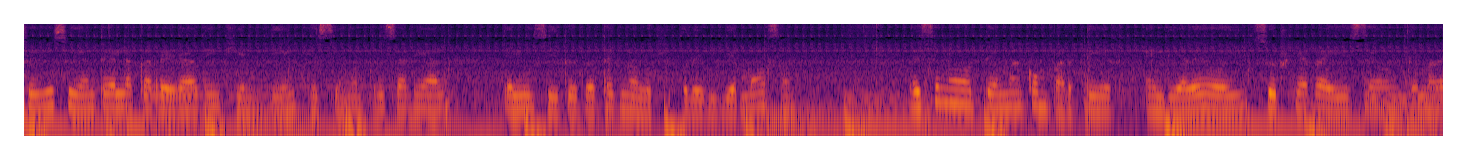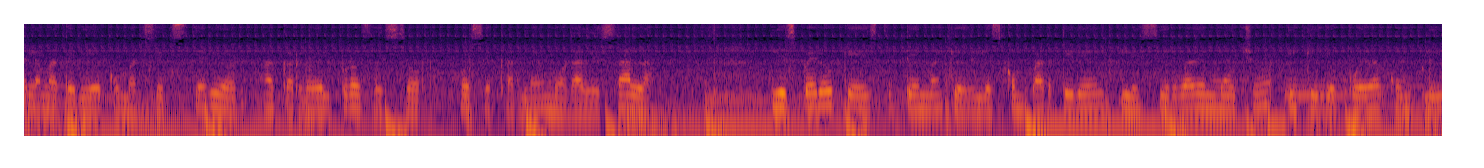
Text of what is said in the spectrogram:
Soy estudiante de la carrera de Ingeniería en Gestión Empresarial del Instituto Tecnológico de Villahermosa. Este nuevo tema a compartir el día de hoy surge a raíz de un tema de la materia de comercio exterior a cargo del profesor José Carmen Morales Sala. Y espero que este tema que hoy les compartiré les sirva de mucho y que yo pueda cumplir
